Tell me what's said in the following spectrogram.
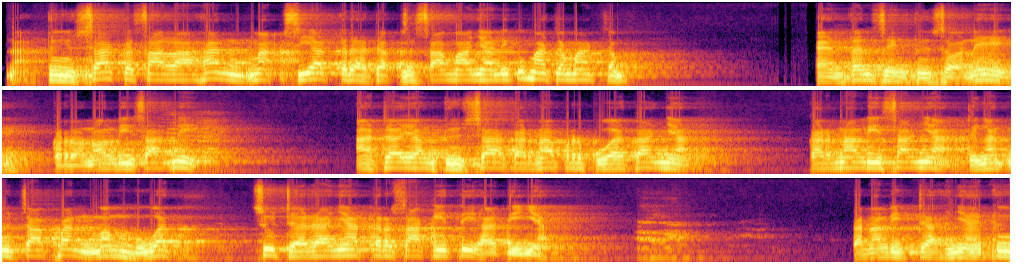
Nah dosa kesalahan maksiat terhadap sesamanya itu macam-macam enten sing dosane krana lisane. Ada yang dosa karena perbuatannya karena lisannya dengan ucapan membuat saudaranya tersakiti hatinya. Karena lidahnya itu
